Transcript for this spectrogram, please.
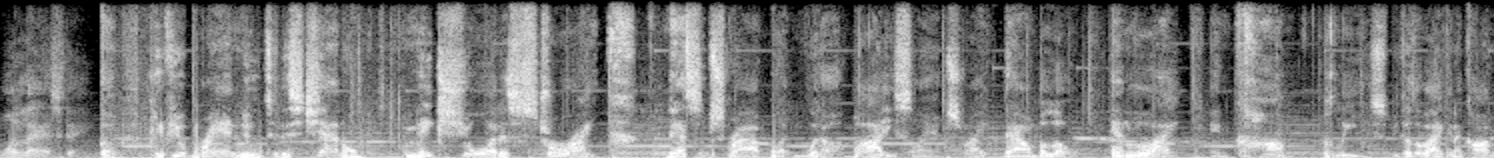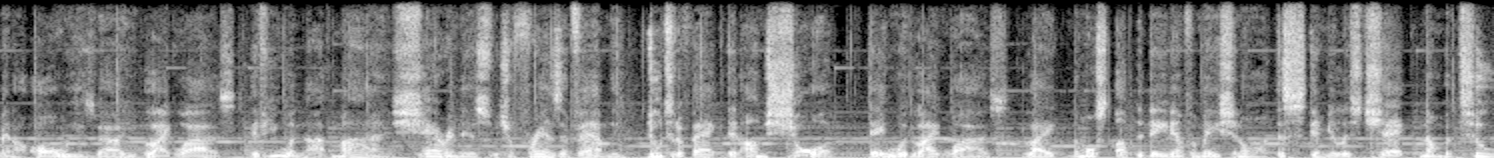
one last thing. If you're brand new to this channel, make sure to strike that subscribe button with a body slam strike down below. And like and comment, please, because a like and a comment are always valued. Likewise, if you would not mind sharing this with your friends and family, due to the fact that I'm sure they would likewise like the most up-to-date information on the stimulus check number two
